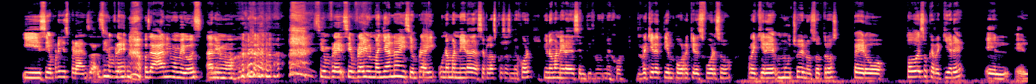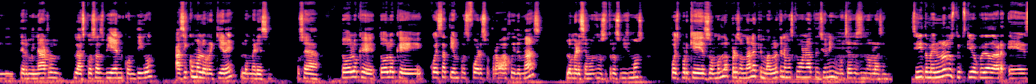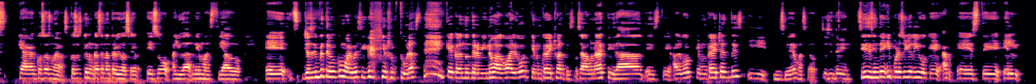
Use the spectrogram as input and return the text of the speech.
Y siempre hay esperanza, siempre, o sea, ánimo amigos, ánimo. siempre, siempre hay un mañana y siempre hay una manera de hacer las cosas mejor y una manera de sentirnos mejor. Requiere tiempo, requiere esfuerzo, requiere mucho de nosotros, pero todo eso que requiere el, el terminar las cosas bien contigo, así como lo requiere, lo merece. O sea, todo lo que, todo lo que cuesta tiempo, esfuerzo, trabajo y demás, lo merecemos nosotros mismos, pues porque somos la persona a la que más le tenemos que poner atención y muchas veces no lo hacen. Sí, también uno de los tips que yo podría dar es que hagan cosas nuevas, cosas que nunca se han atrevido a hacer. Eso ayuda demasiado. Eh, yo siempre tengo como algo así de mis rupturas, que cuando termino hago algo que nunca he hecho antes, o sea, una actividad, este, algo que nunca he hecho antes y me sirve demasiado. Se siente bien. Sí, se siente, y por eso yo digo que este, el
